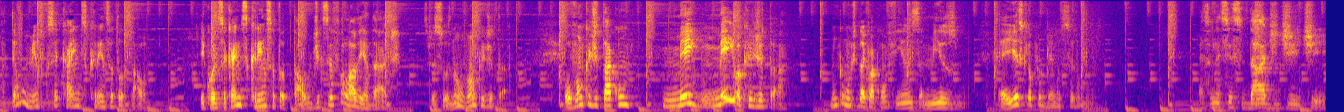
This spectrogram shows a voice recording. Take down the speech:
até o momento que você cai em descrença total. E quando você cai em descrença total, o dia que você falar a verdade, as pessoas não vão acreditar. Ou vão acreditar com meio, meio acreditar. Nunca vão te dar aquela confiança mesmo. É esse que é o problema do ser humano. Essa necessidade de, de,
